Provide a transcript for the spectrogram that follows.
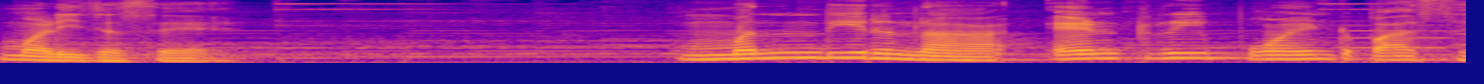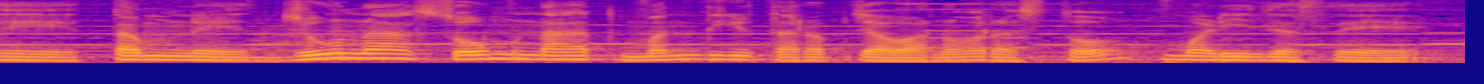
મળી જશે. મંદિરના એન્ટ્રી પોઈન્ટ પાસે તમને જૂના સોમનાથ મંદિર તરફ જવાનો રસ્તો મળી જશે.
